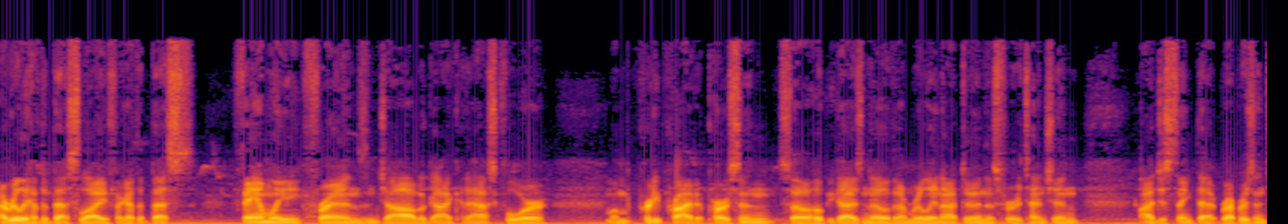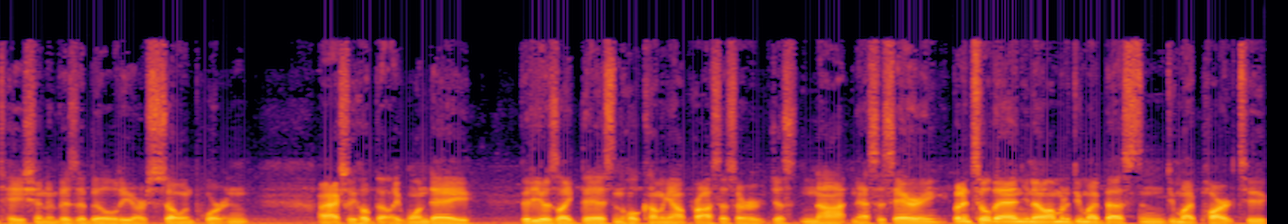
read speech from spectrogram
I really have the best life. I got the best family, friends, and job a guy could ask for. I'm a pretty private person, so I hope you guys know that I'm really not doing this for attention. I just think that representation and visibility are so important. I actually hope that like one day videos like this and the whole coming out process are just not necessary. But until then, you know, I'm going to do my best and do my part to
